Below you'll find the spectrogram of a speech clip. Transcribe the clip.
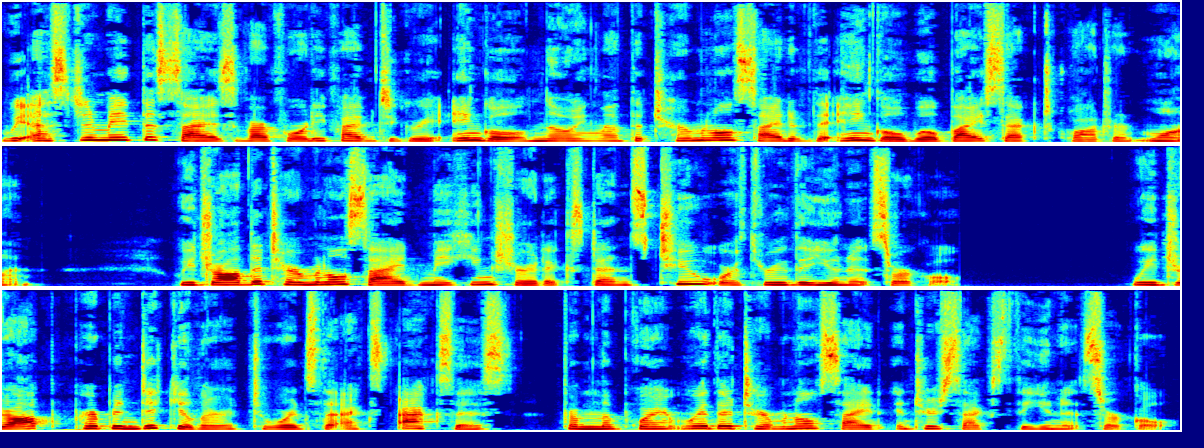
We estimate the size of our 45 degree angle knowing that the terminal side of the angle will bisect quadrant 1. We draw the terminal side making sure it extends to or through the unit circle. We drop perpendicular towards the x-axis from the point where the terminal side intersects the unit circle.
